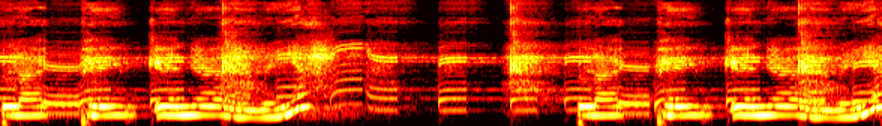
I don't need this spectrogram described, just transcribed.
Blackpink in your area. Black pink in your area.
